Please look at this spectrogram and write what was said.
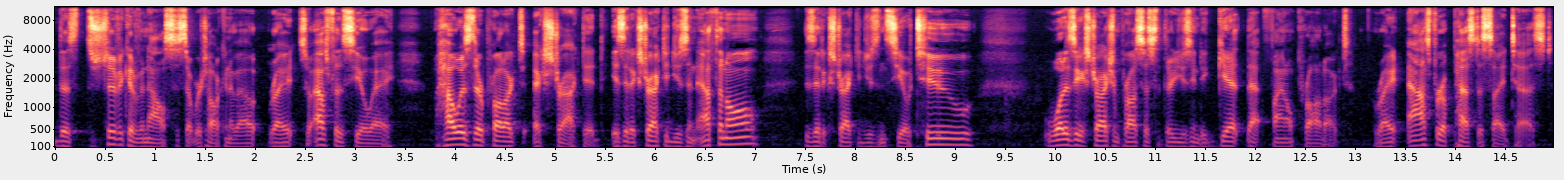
the certificate of analysis that we're talking about, right? So, ask for the COA. How is their product extracted? Is it extracted using ethanol? Is it extracted using CO2? What is the extraction process that they're using to get that final product, right? Ask for a pesticide test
